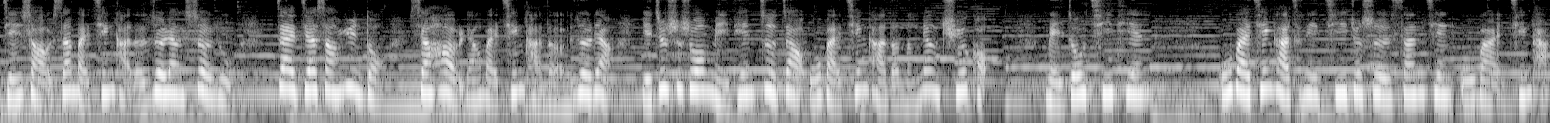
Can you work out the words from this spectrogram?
减少三百千卡的热量摄入，再加上运动消耗两百千卡的热量，也就是说每天制造五百千卡的能量缺口，每周七天，五百千卡乘以七就是三千五百千卡。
